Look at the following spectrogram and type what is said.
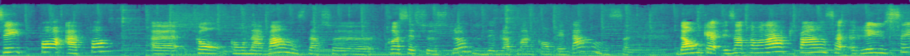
c'est pas à pas euh, qu'on avance dans ce processus-là du développement de compétences. Donc, les entrepreneurs qui pensent réussir,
